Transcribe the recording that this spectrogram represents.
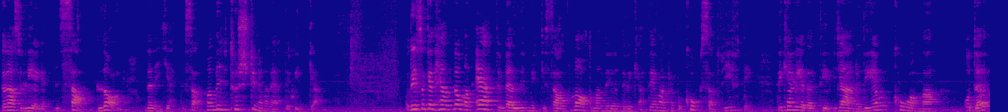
Den har alltså legat i saltlag. Och den är jättesalt. Man blir ju törstig när man äter skinka. Och det som kan hända om man äter väldigt mycket saltmat om man är hund eller katt är att man kan få koksaltförgiftning. Det kan leda till hjärnödem, koma och död.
